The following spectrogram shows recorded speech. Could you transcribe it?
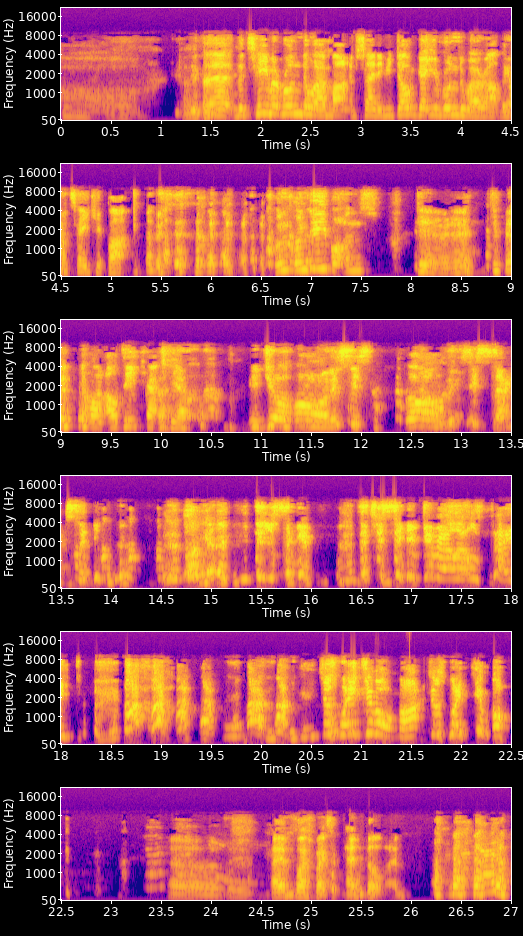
Oh, Uh, the team at Runderwear, Matt, have said if you don't get your underwear out, they're going to take it back. Un- undo your buttons. Come on, I'll decap you. You joke. Oh, this is oh, this is sexy. Look at it. Did you see him? Did you see him give it a little shake? Just wake him up, Matt. Just wake him up. Oh, dear. I have flashbacks of Pendle then.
